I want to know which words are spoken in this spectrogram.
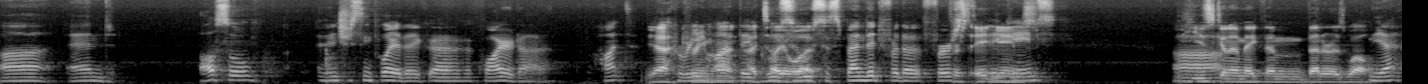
uh, and also an interesting player they uh, acquired. Uh, Hunt, Yeah, Kareem, Hunt. They, I tell who's, you what, who's suspended for the first, First eight games. games. he's Uh, gonna make them better as well. Yeah.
